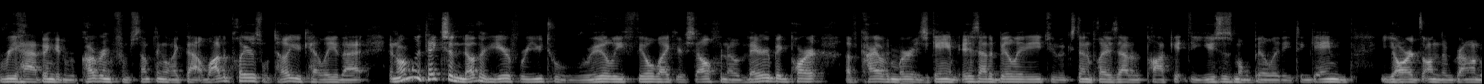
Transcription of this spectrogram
rehabbing and recovering from something like that. A lot of players will tell you, Kelly, that it normally takes another year for you to really feel like yourself. And a very big part of Kyler Murray's game is that ability to extend plays out of the pocket, to use his mobility, to gain yards on the ground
